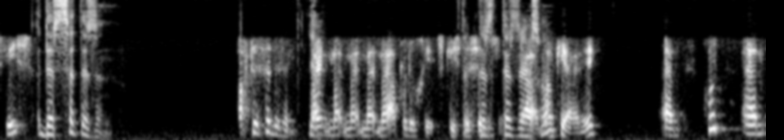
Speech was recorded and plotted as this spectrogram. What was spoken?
Skies? The citizen. Ag, the citizen. Ja. My my my my apologie. Skies, the citizen. dis Ja, reg, so. dankie Annie. Ehm um, goed, ehm um,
